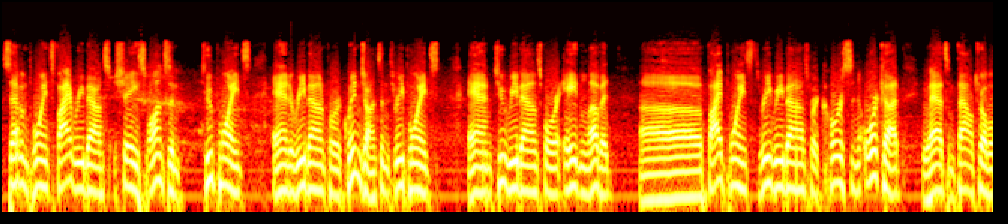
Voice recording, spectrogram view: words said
Seven points, five rebounds, Shea Swanson. Two points and a rebound for Quinn Johnson. Three points and two rebounds for Aiden Lovett. Uh, five points, three rebounds for Corson Orcutt, who had some foul trouble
